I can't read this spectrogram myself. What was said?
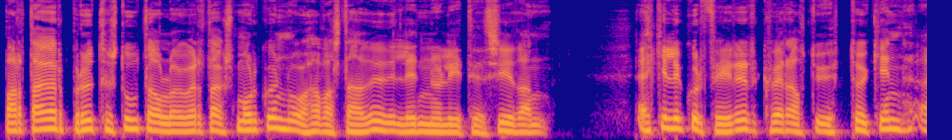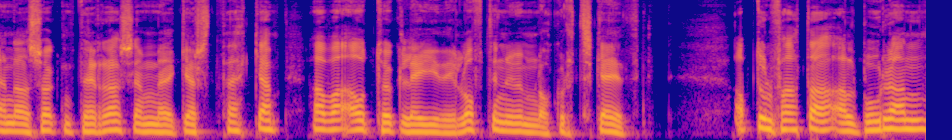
Bardagar brutust út á laugardagsmorgun og hafa staðið linnulítið síðan. Ekki likur fyrir hver áttu upptökin en að sögn þeirra sem gerst þekka hafa átök leið í loftinu um nokkurt skeið. Abdul Fattah al-Buran,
